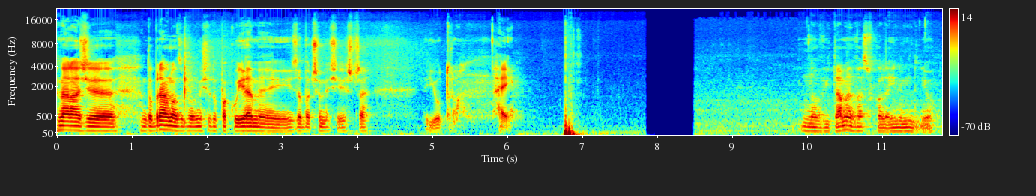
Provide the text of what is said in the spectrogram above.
na razie dobranoc, bo my się tu pakujemy i zobaczymy się jeszcze jutro. Hej. No, witamy Was w kolejnym dniu.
